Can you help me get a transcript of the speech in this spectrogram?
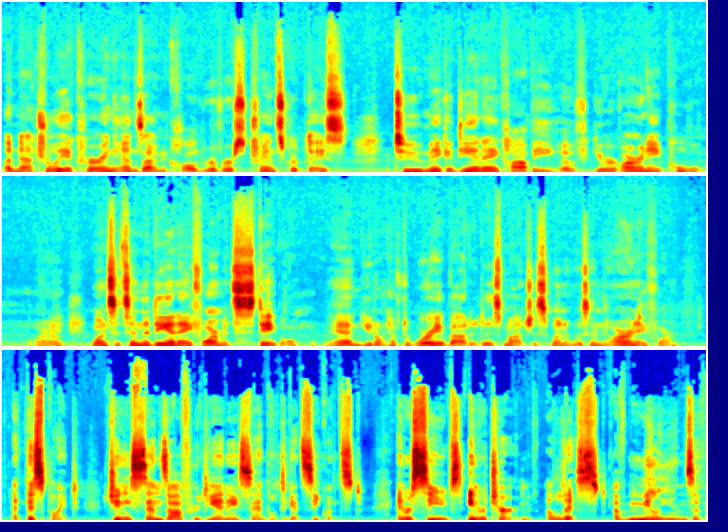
a naturally occurring enzyme called reverse transcriptase to make a DNA copy of your RNA pool. All right. Once it's in the DNA form, it's stable, and you don't have to worry about it as much as when it was in the RNA form. At this point, Ginny sends off her DNA sample to get sequenced and receives in return a list of millions of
